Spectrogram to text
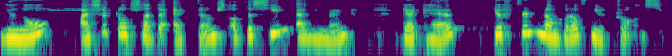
You know, isotopes are the atoms of the same element that have different number of neutrons.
